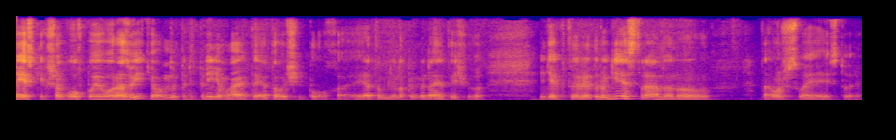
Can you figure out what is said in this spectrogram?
резких шагов по его развитию он не предпринимает. И это очень плохо. И это мне напоминает еще некоторые другие страны, но там уже своя история.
